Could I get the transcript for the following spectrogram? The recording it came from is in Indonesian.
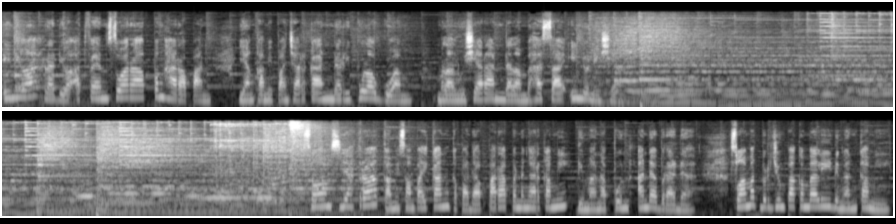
Inilah Radio Advent Suara Pengharapan yang kami pancarkan dari Pulau Guam melalui siaran dalam bahasa Indonesia. Salam sejahtera kami sampaikan kepada para pendengar kami di mana pun Anda berada. Selamat berjumpa kembali dengan kami,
